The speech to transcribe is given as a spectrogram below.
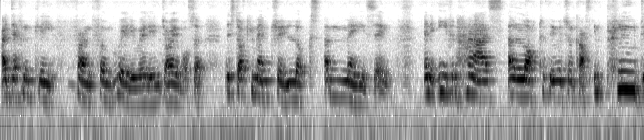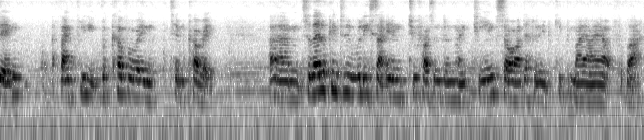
I definitely found the film really, really enjoyable. So this documentary looks amazing, and it even has a lot of the original cast, including thankfully recovering Tim Curry. Um, so they're looking to release that in 2019, so I'll definitely be keeping my eye out for that.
